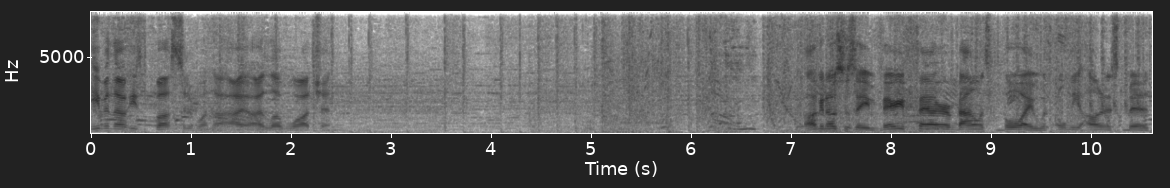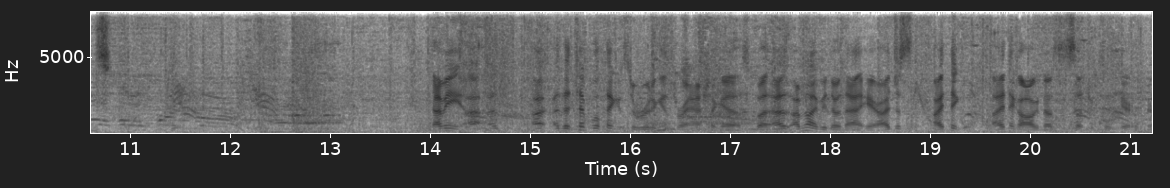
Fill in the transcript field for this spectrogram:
even though he's busted and whatnot, I, I love watching. Aganos is a very fair and balanced boy with only honest mids. I mean, I, I, I, the typical thing is to root against Rash, I guess, but I, I'm not even doing that here. I just I think I think Aganos is such a cool character.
